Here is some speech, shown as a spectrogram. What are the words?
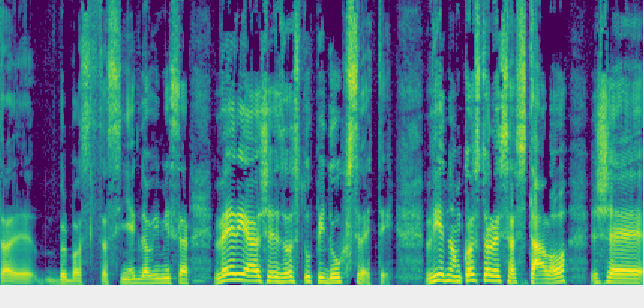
to je blbosť, to si niekto vymyslel. Veria, že zostúpi Duch Svety. V jednom kostole sa stalo, že e,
